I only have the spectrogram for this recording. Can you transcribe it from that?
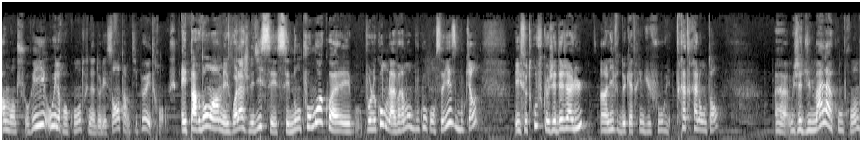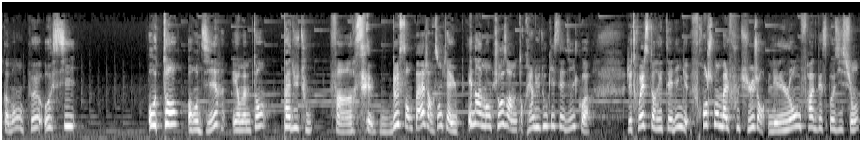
en Mandchourie, où il rencontre une adolescente un petit peu étrange. Et pardon, hein, mais voilà, je l'ai dit, c'est non pour moi, quoi. Pour le coup, on me l'a vraiment beaucoup conseillé, ce bouquin. Et il se trouve que j'ai déjà lu un livre de Catherine Dufour il y a très très longtemps. Euh, j'ai du mal à comprendre comment on peut aussi autant en dire et en même temps pas du tout. Enfin, c'est 200 pages, j'ai l'impression qu'il y a eu énormément de choses, en même temps rien du tout qui s'est dit, quoi. J'ai trouvé le storytelling franchement mal foutu, genre les longues phrases d'exposition,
